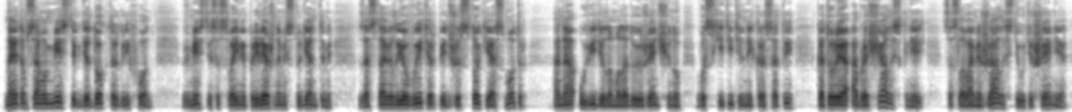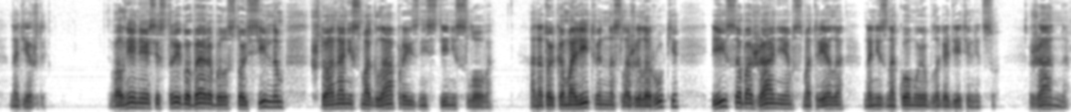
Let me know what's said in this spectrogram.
На этом самом месте, где доктор Грифон вместе со своими прилежными студентами заставил ее вытерпеть жестокий осмотр, она увидела молодую женщину восхитительной красоты, которая обращалась к ней со словами жалости, утешения, надежды. Волнение сестры Гобера было столь сильным, что она не смогла произнести ни слова. Она только молитвенно сложила руки и с обожанием смотрела на незнакомую благодетельницу. — Жанна!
